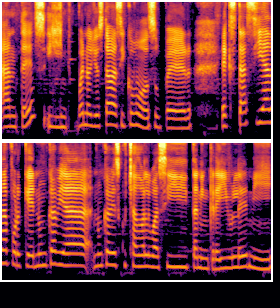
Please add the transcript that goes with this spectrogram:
antes y bueno, yo estaba así como súper extasiada porque nunca había, nunca había escuchado algo así tan increíble ni,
